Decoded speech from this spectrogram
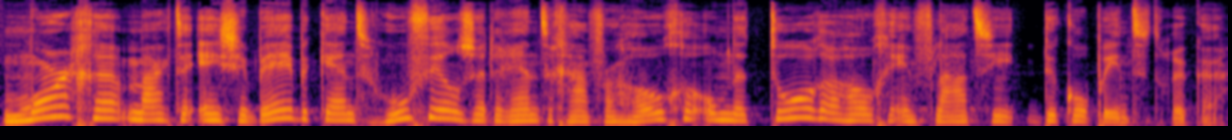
Morgen maakt de ECB bekend hoeveel ze de rente gaan verhogen om de torenhoge inflatie de kop in te drukken.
